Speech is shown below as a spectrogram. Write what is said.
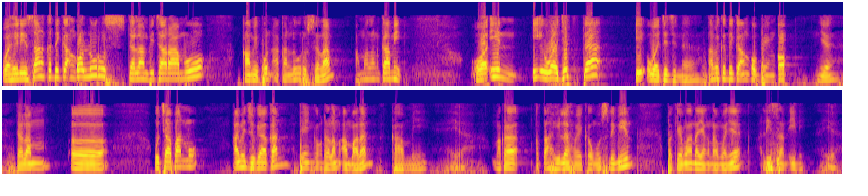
Wahai lisan ketika engkau lurus dalam bicaramu, kami pun akan lurus dalam amalan kami. Wa in iwajadta iwajajna. Tapi ketika engkau bengkok ya dalam uh, ucapanmu kami juga akan bengkok dalam amalan kami ya maka ketahuilah wahai kaum muslimin bagaimana yang namanya lisan ini ya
